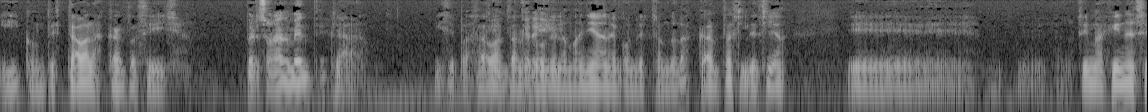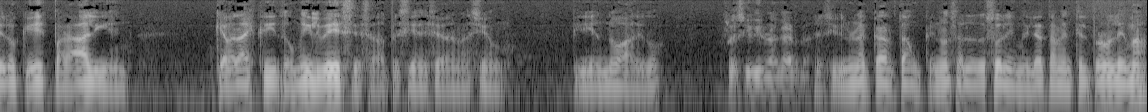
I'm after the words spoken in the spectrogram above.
y contestaba las cartas ella, Personalmente. claro. Y se pasaba Qué hasta las 2 de la mañana contestando las cartas y le decía, eh, usted imagínense lo que es para alguien que habrá escrito mil veces a la presidencia de la nación pidiendo algo, Recibir una carta. recibir una carta, aunque no se le resuelve inmediatamente el problema,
